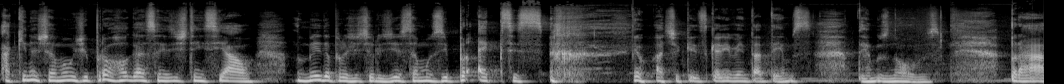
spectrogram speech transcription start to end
Aqui nós chamamos de prorrogação existencial. No meio da projeciologia chamamos de proexis. Eu acho que eles querem inventar termos, termos novos. Para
